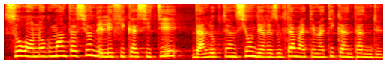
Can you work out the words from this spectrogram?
sur une augmentation de l'efficacité dans l'obtention des résultats mathématiques entendus,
